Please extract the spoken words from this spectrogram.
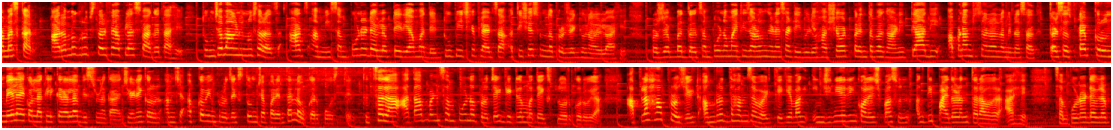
नमस्कार. आरंभ ग्रुप्सतर्फे आपला स्वागत आहे. तुमच्या मागणीनुसारच आज आम्ही संपूर्ण डेव्हलप्ड एरियामध्ये टू बी एच के फ्लॅटचा अतिशय सुंदर प्रोजेक्ट घेऊन आलेलो आहे. प्रोजेक्टबद्दल संपूर्ण माहिती जाणून घेण्यासाठी व्हिडिओ हा शेवटपर्यंत बघा आणि त्याआधी आपण आमच्या चॅनल नवीन असाल तर सबस्क्राईब करून बेल आयकॉनला क्लिक करायला विसरू नका जेणेकरून आमचे अपकमिंग प्रोजेक्ट तुमच्यापर्यंत लवकर पोहोचतील. तर चला आता आपण संपूर्ण प्रोजेक्ट डिटेलमध्ये एक्सप्लोअर करूया. आपला हा प्रोजेक्ट अमृतधामजवळ के के वाघ इंजिनिअरिंग कॉलेजपासून अगदी पायदळ अंतरावर आहे. संपूर्ण डेव्हलप्ड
